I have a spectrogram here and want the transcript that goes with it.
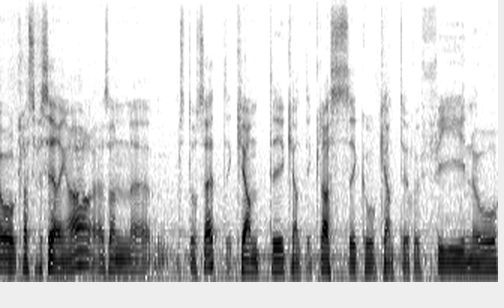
og klassifiseringer. eh, Sånn stort sett. Chianti, Chianti Classico, Chianti Rufino,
